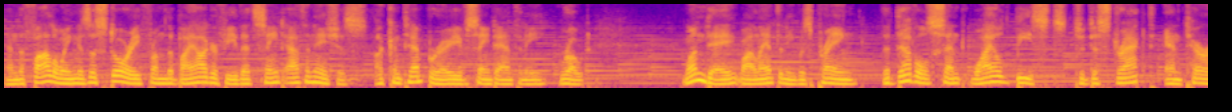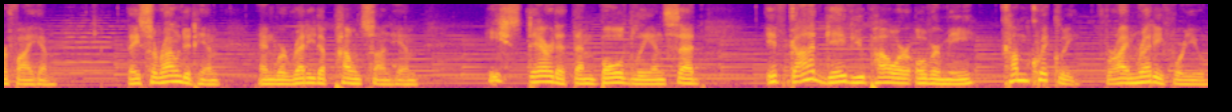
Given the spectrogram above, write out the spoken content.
and the following is a story from the biography that St. Athanasius, a contemporary of St. Anthony, wrote. One day, while Anthony was praying, the devils sent wild beasts to distract and terrify him. They surrounded him and were ready to pounce on him. He stared at them boldly and said, If God gave you power over me, come quickly, for I'm ready for you.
